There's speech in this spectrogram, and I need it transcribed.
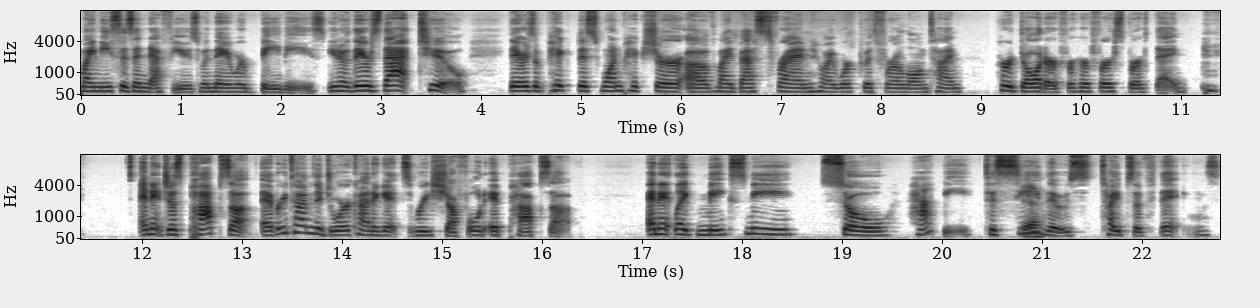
my nieces and nephews when they were babies. You know, there's that too. There's a pic this one picture of my best friend who I worked with for a long time, her daughter for her first birthday. and it just pops up. Every time the drawer kind of gets reshuffled, it pops up. And it like makes me so happy to see Yeah. those types of things.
